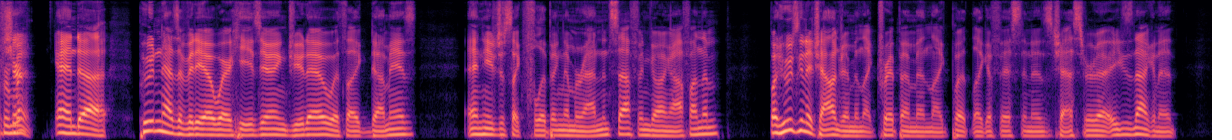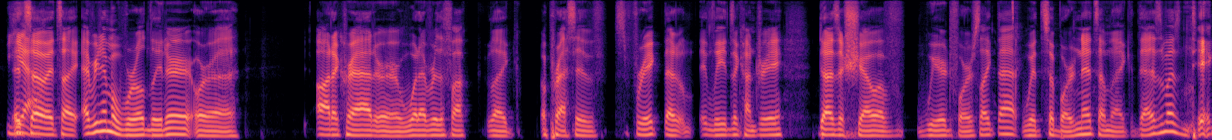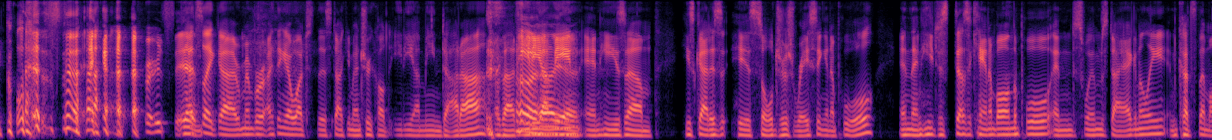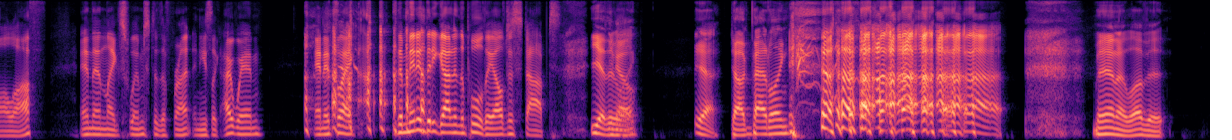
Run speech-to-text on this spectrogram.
from Sure. And uh, Putin has a video where he's doing judo with like dummies and he's just like flipping them around and stuff and going off on them. But who's gonna challenge him and like trip him and like put like a fist in his chest or whatever? He's not gonna. Yeah. And so it's like every time a world leader or a autocrat or whatever the fuck like oppressive freak that leads a country does a show of weird force like that with subordinates, I'm like, that is the most dickless thing I've ever seen. That's like uh, I remember. I think I watched this documentary called Idi Amin Dada about Oh, Idi Amin, yeah. and he's um he's got his his soldiers racing in a pool, and then he just does a cannonball in the pool and swims diagonally and cuts them all off, and then like swims to the front, and he's like, I win. And it's like the minute that he got in the pool, they all just stopped. yeah, they're know? like, yeah, dog paddling. Man, I love it.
